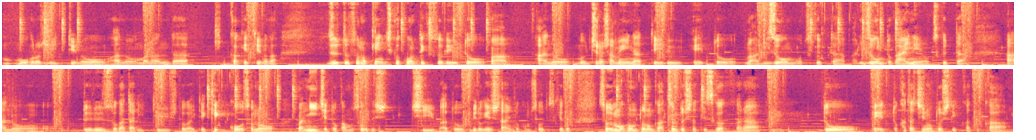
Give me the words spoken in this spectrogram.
モーフォロジーっていうのをあの学んだきっかけっていうのがずっとその建築コンテクストでいうと、まあ、あのうちの社名になっている、えっとまあ、リゾームを作ったまあリゾームと概念を作ったあのドゥルーズとガタリっていう人がいて結構その、まあ、ニーチェとかもそうですしあとビロゲンシュタインとかもそうですけどそういうもう本当のガツンとした哲学からどう、えっと形に落としていくかとかっ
